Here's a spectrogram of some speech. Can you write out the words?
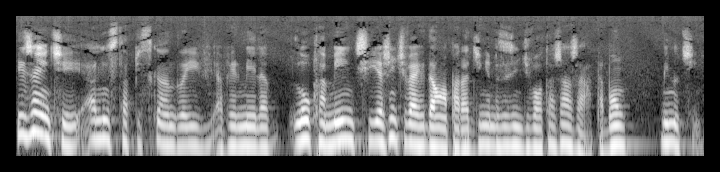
E, gente, a luz está piscando aí, a vermelha, loucamente, e a gente vai dar uma paradinha, mas a gente volta já já, tá bom? Minutinho.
